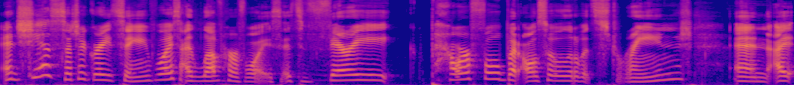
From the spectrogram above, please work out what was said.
And she has such a great singing voice. I love her voice. It's very powerful but also a little bit strange. And I,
